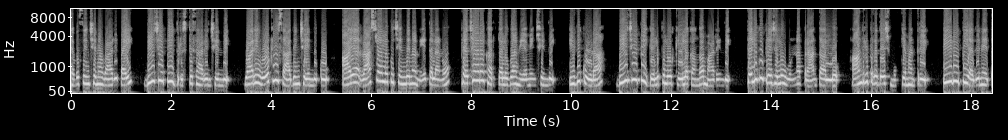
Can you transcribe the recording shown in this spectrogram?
నివసించిన వారిపై బీజేపీ దృష్టి సారించింది. వారి ఓట్లు సాధించేందుకు ఆయా రాష్ట్రాలకు చెందిన నేతలను ప్రచారకర్తలుగా నియమించింది. ఇది కూడా బీజేపీ గెలుపులో కీలకంగా మారింది. తెలుగు ప్రజలు ఉన్న ప్రాంతాల్లో ఆంధ్రప్రదేశ్ ముఖ్యమంత్రి టీడీపీ అధినేత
